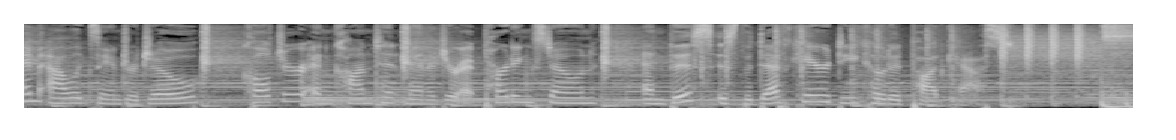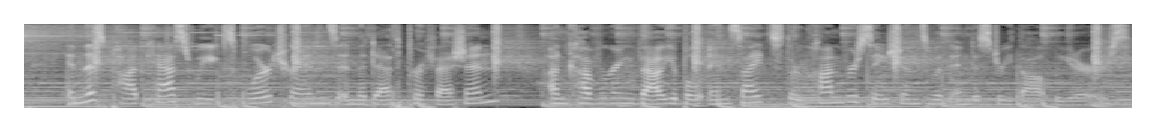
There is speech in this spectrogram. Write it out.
I'm Alexandra Joe, Culture and Content Manager at Parting Stone, and this is the Death Care Decoded podcast. In this podcast, we explore trends in the death profession, uncovering valuable insights through conversations with industry thought leaders.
